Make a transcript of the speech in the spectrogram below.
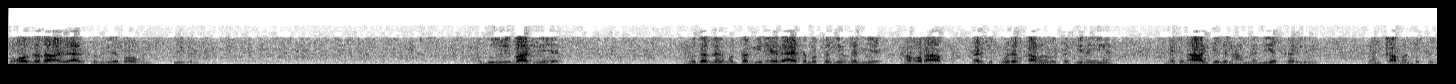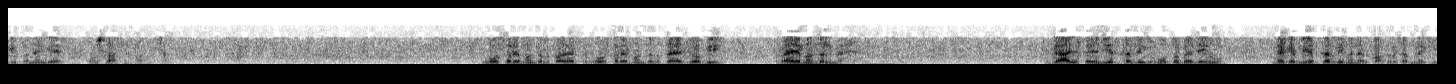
بہت زیادہ ہدایت کر سکے بہت ٹھیک ہے۔ اور دوسری بات یہ ہے مدل متقین ہدایت متقیوں کے لیے۔ ہم اور آپ گھر کے پورے کامل متقی نہیں ہیں، لیکن آج کے دن ہم نے نیت کر لی۔ کہ ہم کامل متقی بنیں گے، اس راستے پر ہم چلیں۔ وہ سرے منزل پر ہے، وہ سرے منزل پہ ہے، جو بھی رہے منزل میں ہے۔ لہٰذا نیت کر لی کہ ہوں تو میں نہیں ہوں، لیکن نیت کر لی میں نے اس کو حاصل کرنے کی۔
